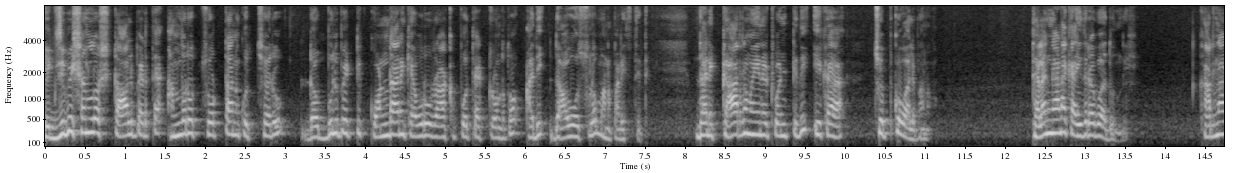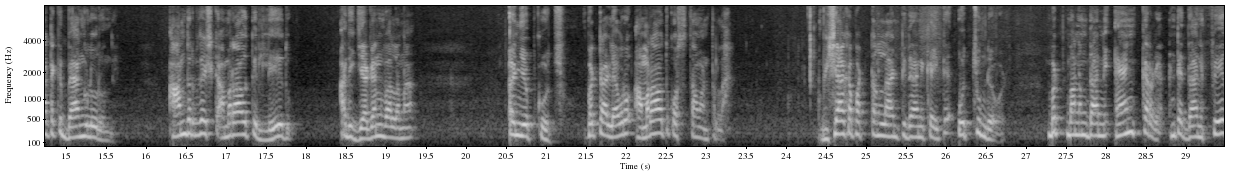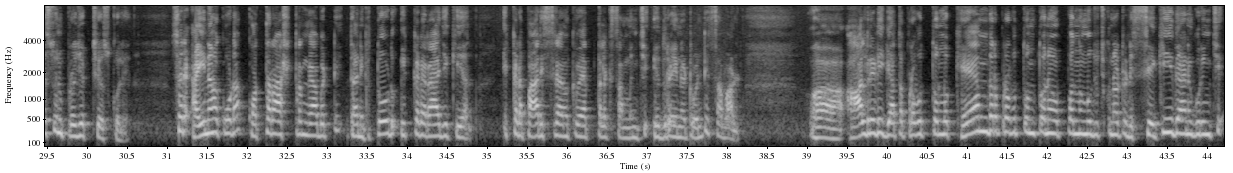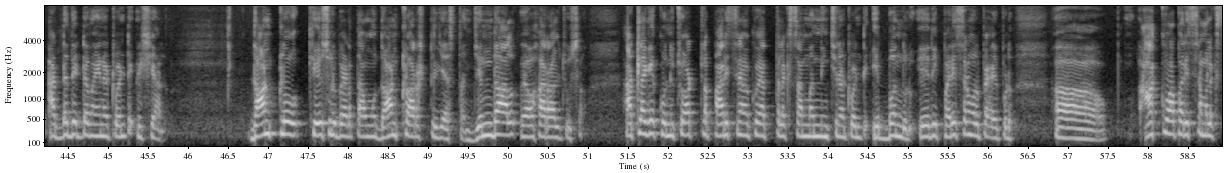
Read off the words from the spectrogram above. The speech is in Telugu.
ఎగ్జిబిషన్లో స్టాల్ పెడితే అందరూ చూడటానికి వచ్చారు డబ్బులు పెట్టి కొనడానికి ఎవరు రాకపోతే ఎట్లుండదో అది దావోస్లో మన పరిస్థితి. దానికి కారణమైనటువంటిది ఇక చెప్పుకోవాలి మనం. తెలంగాణకి హైదరాబాద్ ఉంది. కర్ణాటకకి బెంగళూరు ఉంది. ఆంధ్రప్రదేశ్కి అమరావతి లేదు. అది జగన్ వలన అని చెప్పుకోవచ్చు. బట్ వాళ్ళు ఎవరు అమరావతికి వస్తామంటలా విశాఖపట్నం లాంటి దానికైతే వచ్చి ఉండేవాడు బట్ మనం దాన్ని యాంకర్గా అంటే దాని ఫేస్ని ప్రొజెక్ట్ చేసుకోలేదు సరే అయినా కూడా కొత్త రాష్ట్రం కాబట్టి దానికి తోడు ఇక్కడ రాజకీయాలు ఇక్కడ పారిశ్రామికవేత్తలకు సంబంధించి ఎదురైనటువంటి సవాళ్ళు. ఆల్రెడీ గత ప్రభుత్వంలో కేంద్ర ప్రభుత్వంతోనే ఒప్పందం కుదుర్చుకున్నటువంటి సెకీ దాని గురించి అడ్డదిడ్డమైనటువంటి విషయాలు. దాంట్లో కేసులు పెడతాము దాంట్లో అరెస్టులు చేస్తాం జిందాల్ వ్యవహారాలు చూసాం. అట్లాగే కొన్ని చోట్ల పారిశ్రామికవేత్తలకు సంబంధించినటువంటి ఇబ్బందులు ఏది పరిశ్రమలు ఇప్పుడు ఆక్వా పరిశ్రమలకు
